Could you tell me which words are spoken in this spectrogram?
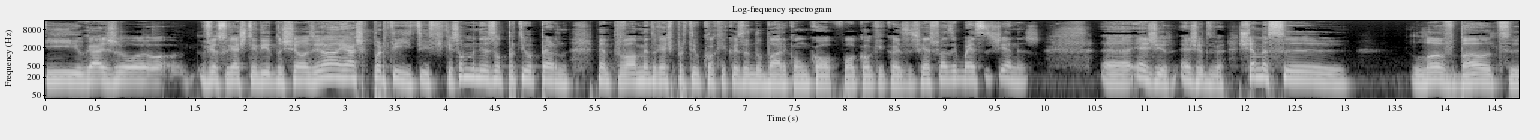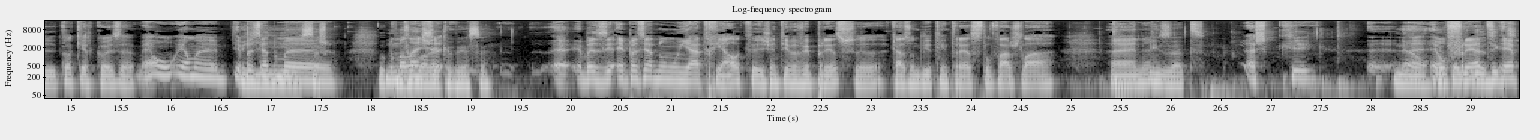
E o gajo oh, vê-se o gajo estendido no chão a dizer, ah, acho que parti. E fica só maneiras, ele partiu a perna. Man, provavelmente o gajo partiu qualquer coisa no bar com um copo ou qualquer coisa. Os gajos fazem bem essas cenas. Ah, é giro, é giro de ver. Chama-se Love Boat, qualquer coisa. É, um, é uma. É baseado Ih, numa. numa lancha- cabeça. É baseado, é baseado num iate real que a gente teve a ver preços. eh, Caso um dia te interesse levares lá a Ana. Exato. Acho que Não, é, é o frete. é-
